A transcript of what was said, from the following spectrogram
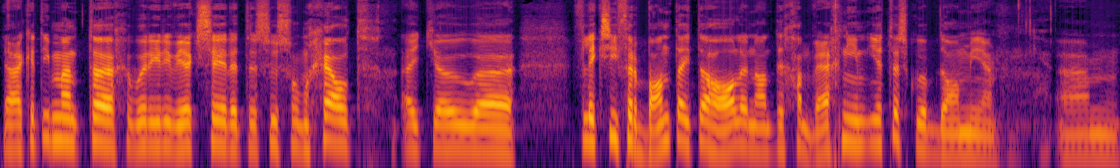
ja ek het iemand uh, gehoor hierdie week sê dit is soos om geld uit jou uh, fleksie verband uit te haal en dan te gaan wegneem etes koop daarmee Ehm um,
